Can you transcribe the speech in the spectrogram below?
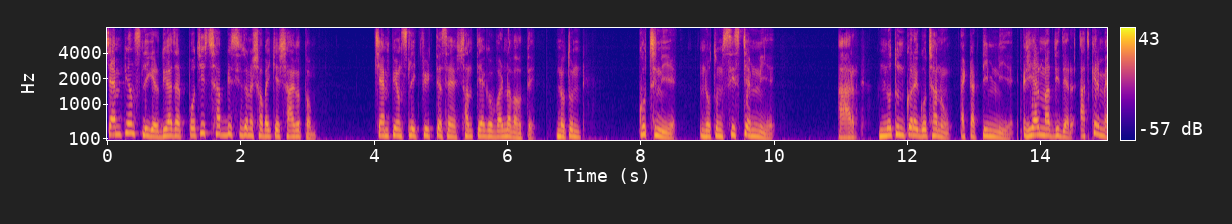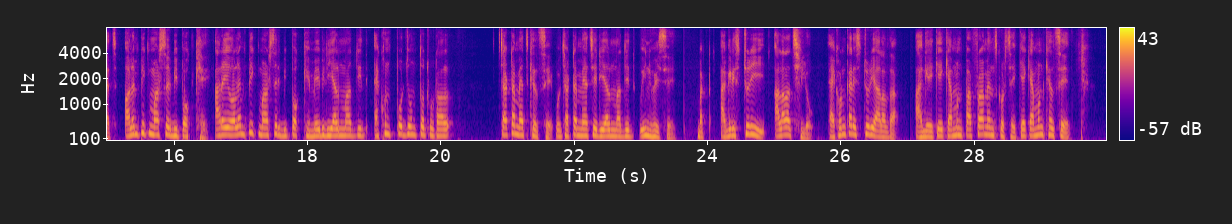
Champions লিগের দুই হাজার পঁচিশ ছাব্বিশ সিজনে সবাইকে স্বাগতম। চ্যাম্পিয়ন্স লিগ ফিরতেছে সান্তিয়াগো বার্নাবাউতে নতুন কোচ নিয়ে, নতুন সিস্টেম নিয়ে, আর নতুন করে গোছানো একটা টিম নিয়ে। রিয়াল মাদ্রিদের আজকের ম্যাচ অলিম্পিক মার্সের বিপক্ষে। আর এই অলিম্পিক মার্সের বিপক্ষে মেবি রিয়াল মাদ্রিদ এখন পর্যন্ত টোটাল চারটা ম্যাচ খেলছে। ওই চারটা ম্যাচে রিয়াল মাদ্রিদ উইন হয়েছে। বাট আগের স্টোরি আলাদা ছিল। এখনকার স্টোরি আলাদা। আগে কে কেমন পারফরমেন্স করছে, কে কেমন খেলছে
